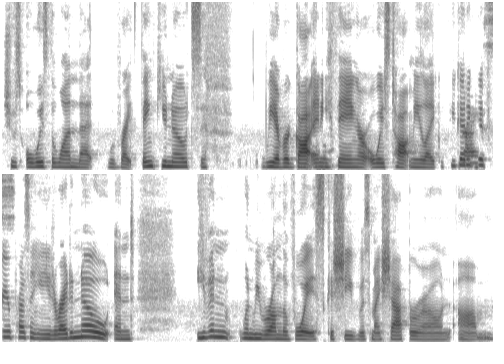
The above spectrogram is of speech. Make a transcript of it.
she was always the one that would write thank you notes if we ever got anything or always taught me like if you get nice. a gift for your present you need to write a note. And even when we were on the voice because she was my chaperone um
